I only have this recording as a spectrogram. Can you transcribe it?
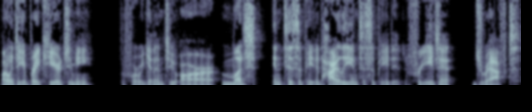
Why don't we take a break here, Jimmy, before we get into our much anticipated, highly anticipated free agent draft?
